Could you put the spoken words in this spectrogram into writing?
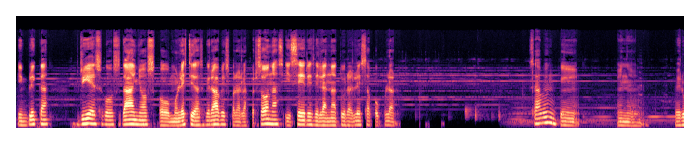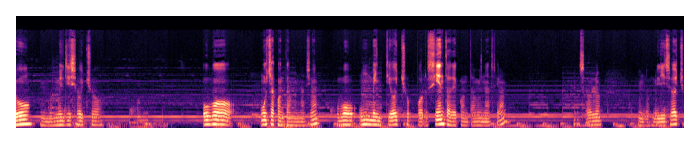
que implica riesgos, daños o molestias graves para las personas y seres de la naturaleza popular. Saben que en el Perú en 2018 hubo mucha contaminación, hubo un 28% de contaminación solo en 2018.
